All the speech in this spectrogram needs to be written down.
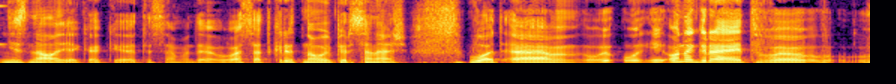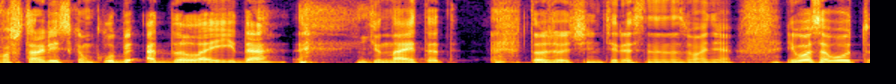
Не знал я, как это самое, да. У вас открыт новый персонаж. Вот. Э, он играет в, в австралийском клубе Аделаида Юнайтед. Тоже очень интересное название. Его зовут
